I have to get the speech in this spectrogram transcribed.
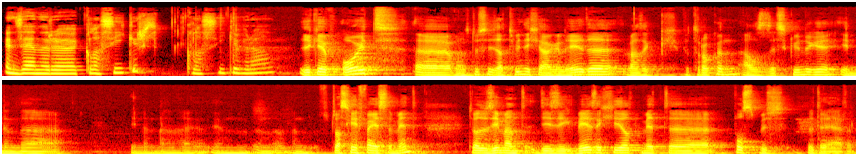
En zijn er uh, klassiekers? Klassieke verhalen? Ik heb ooit, uh, ondertussen is dat twintig jaar geleden, was ik betrokken als deskundige in een... Een, het was geen faillissement. Het was dus iemand die zich bezig hield met postbusbedrijven.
